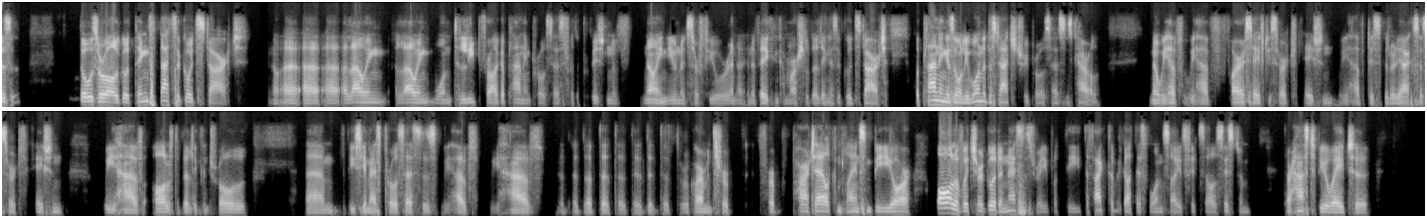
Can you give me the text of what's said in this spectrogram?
those are all good things. That's a good start. You know, uh, uh, uh, allowing allowing one to leapfrog a planning process for the provision of nine units or fewer in a, in a vacant commercial building is a good start. But planning is only one of the statutory processes, Carol. You know, we have we have fire safety certification, we have disability access certification, we have all of the building control, um, the BCMS processes. We have we have the the, the, the, the, requirements for for Part L compliance and BER, all of which are good and necessary. But the the fact that we've got this one size fits all system, there has to be a way to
